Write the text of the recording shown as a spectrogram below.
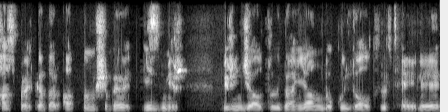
hasbel kadar atlamışım. Evet İzmir. Birinci altılı ganyan 906 TL.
